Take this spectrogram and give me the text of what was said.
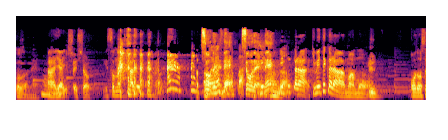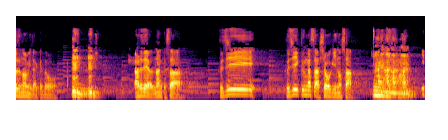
そうだね。うん。あ、いや、一緒一緒。そんな感じ。そうだよねそうだよね。決めて。から、決めてから、まあもううん、行動するのみだけど、うんうん。あれだよ、なんかさ、藤井、藤井くんがさ、将棋のさ、はいはいはいはい。一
